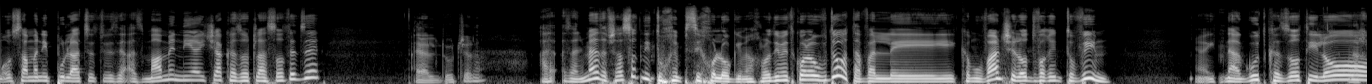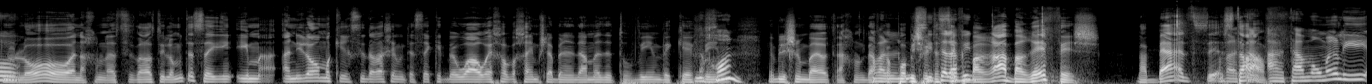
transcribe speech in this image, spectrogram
עושה מניפולציות וזה. אז מה מניע אישה כזאת לעשות את זה? הילדות שלה? אז אני אומרת, אפשר לעשות ניתוחים פסיכולוגיים, אנחנו לא יודעים את כל העובדות, אבל uh, כמובן שלא דברים טובים. ההתנהגות כזאת היא לא... אנחנו לא, אנחנו, הסדרה הזאת לא מתעסקת, אם, אני לא מכיר סדרה שמתעסקת בוואו, איך החיים של הבן אדם הזה טובים וכיפים. נכון, ובלי שום בעיות, אנחנו דווקא פה בשביל להתעסק להבין- ברע, ברפש, אבל stuff. אתה, אתה אומר לי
